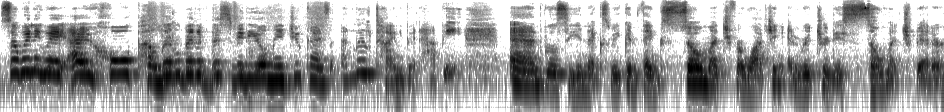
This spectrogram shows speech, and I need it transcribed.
So anyway, I hope a little bit of this video made you guys a little tiny bit happy. And we'll see you next week. And thanks so much for watching. And Richard is so much better.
